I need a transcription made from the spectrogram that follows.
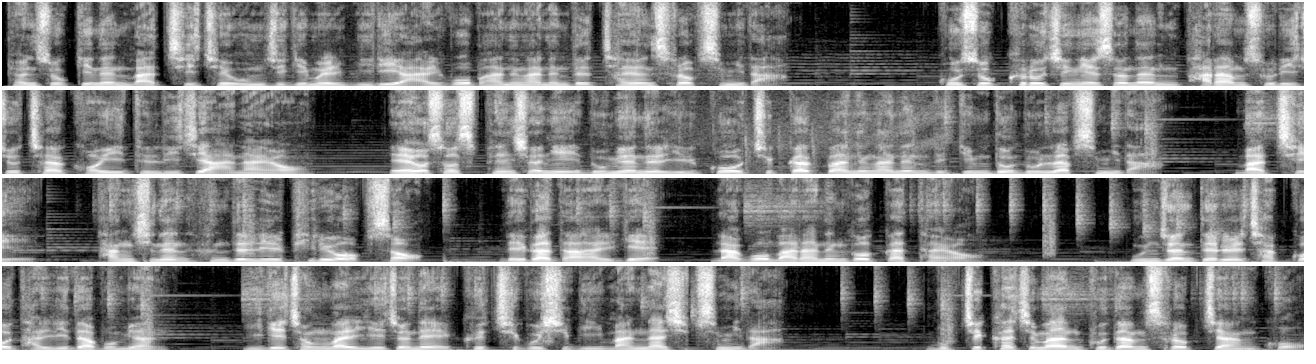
변속기는 마치 제 움직임을 미리 알고 반응하는 듯 자연스럽습니다. 고속 크루징에서는 바람 소리조차 거의 들리지 않아요. 에어 서스펜션이 노면을 읽고 즉각 반응하는 느낌도 놀랍습니다. 마치 당신은 흔들릴 필요 없어. 내가 다 할게. 라고 말하는 것 같아요. 운전대를 잡고 달리다 보면 이게 정말 예전에 그 G90이 맞나 싶습니다. 묵직하지만 부담스럽지 않고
